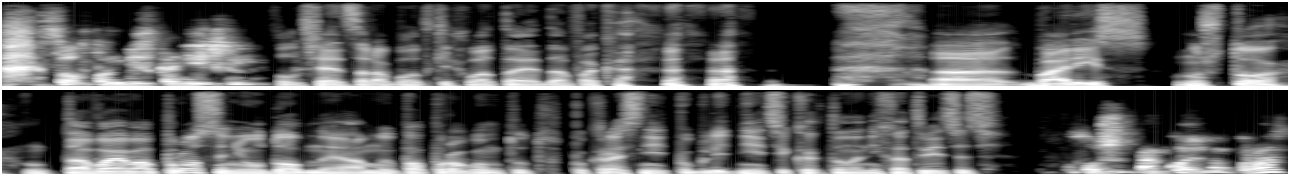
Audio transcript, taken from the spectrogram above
Софт он бесконечен. Получается, работки хватает, да, пока? А, Борис, ну что, давай вопросы неудобные, а мы попробуем тут покраснеть, побледнеть и как-то на них ответить. Слушай, такой вопрос.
